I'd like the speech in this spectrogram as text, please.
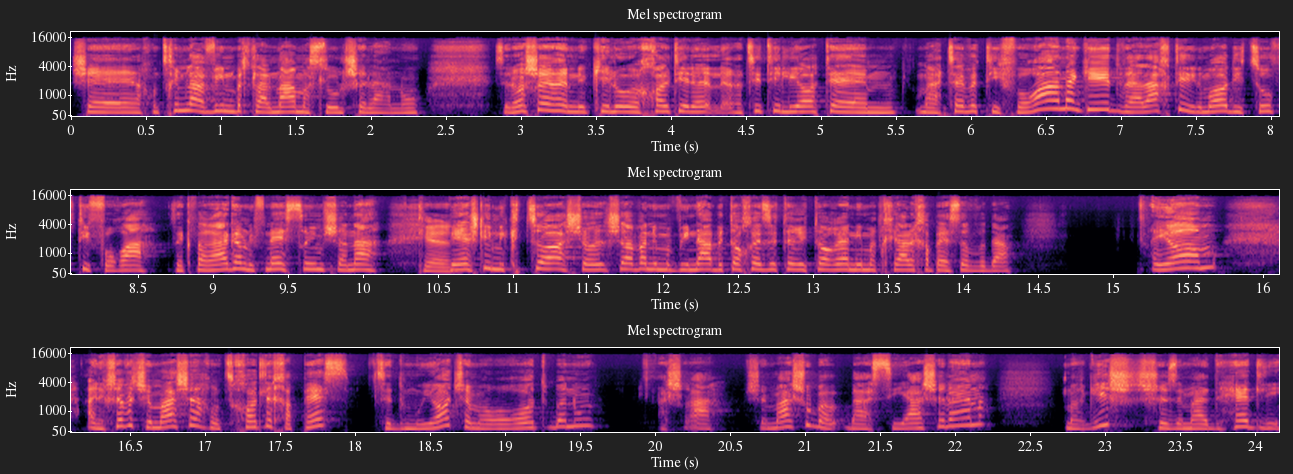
שאנחנו צריכים להבין בכלל מה המסלול שלנו. זה לא שאני כאילו יכולתי, רציתי להיות אה, מעצבת תפאורה נגיד, והלכתי ללמוד עיצוב תפאורה. זה כבר היה גם לפני 20 שנה. כן. ויש לי מקצוע שעכשיו אני מבינה בתוך איזה טריטוריה אני מתחילה לחפש עבודה. היום, אני חושבת שמה שאנחנו צריכות לחפש, זה דמויות שמעוררות בנו השראה. שמשהו בעשייה שלהן מרגיש שזה מהדהד לי.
